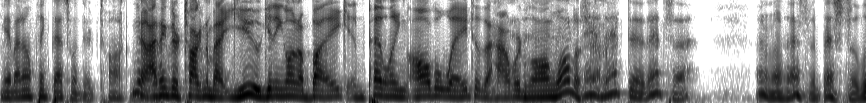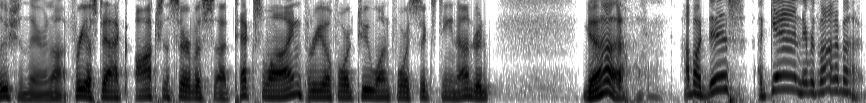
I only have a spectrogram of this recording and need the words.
Yeah, but I don't think that's what they're talking. No, about. I think they're talking about you getting on a bike and pedaling all the way to the Howard Long Wellness yeah, Center. that uh, that's a. I don't know if that's the best solution there or not. Frio Stack Auction Service uh, text line 304 214 1600. Yeah. How about this? Again, never thought about it.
